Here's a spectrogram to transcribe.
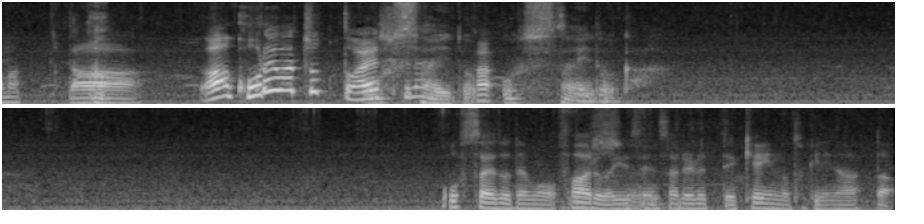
余った。あ。あこれはちょっとオ怪フしくない？サイド。あオフサイド。か。オフサイドでもファールが優先されるってケインの時に習った。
